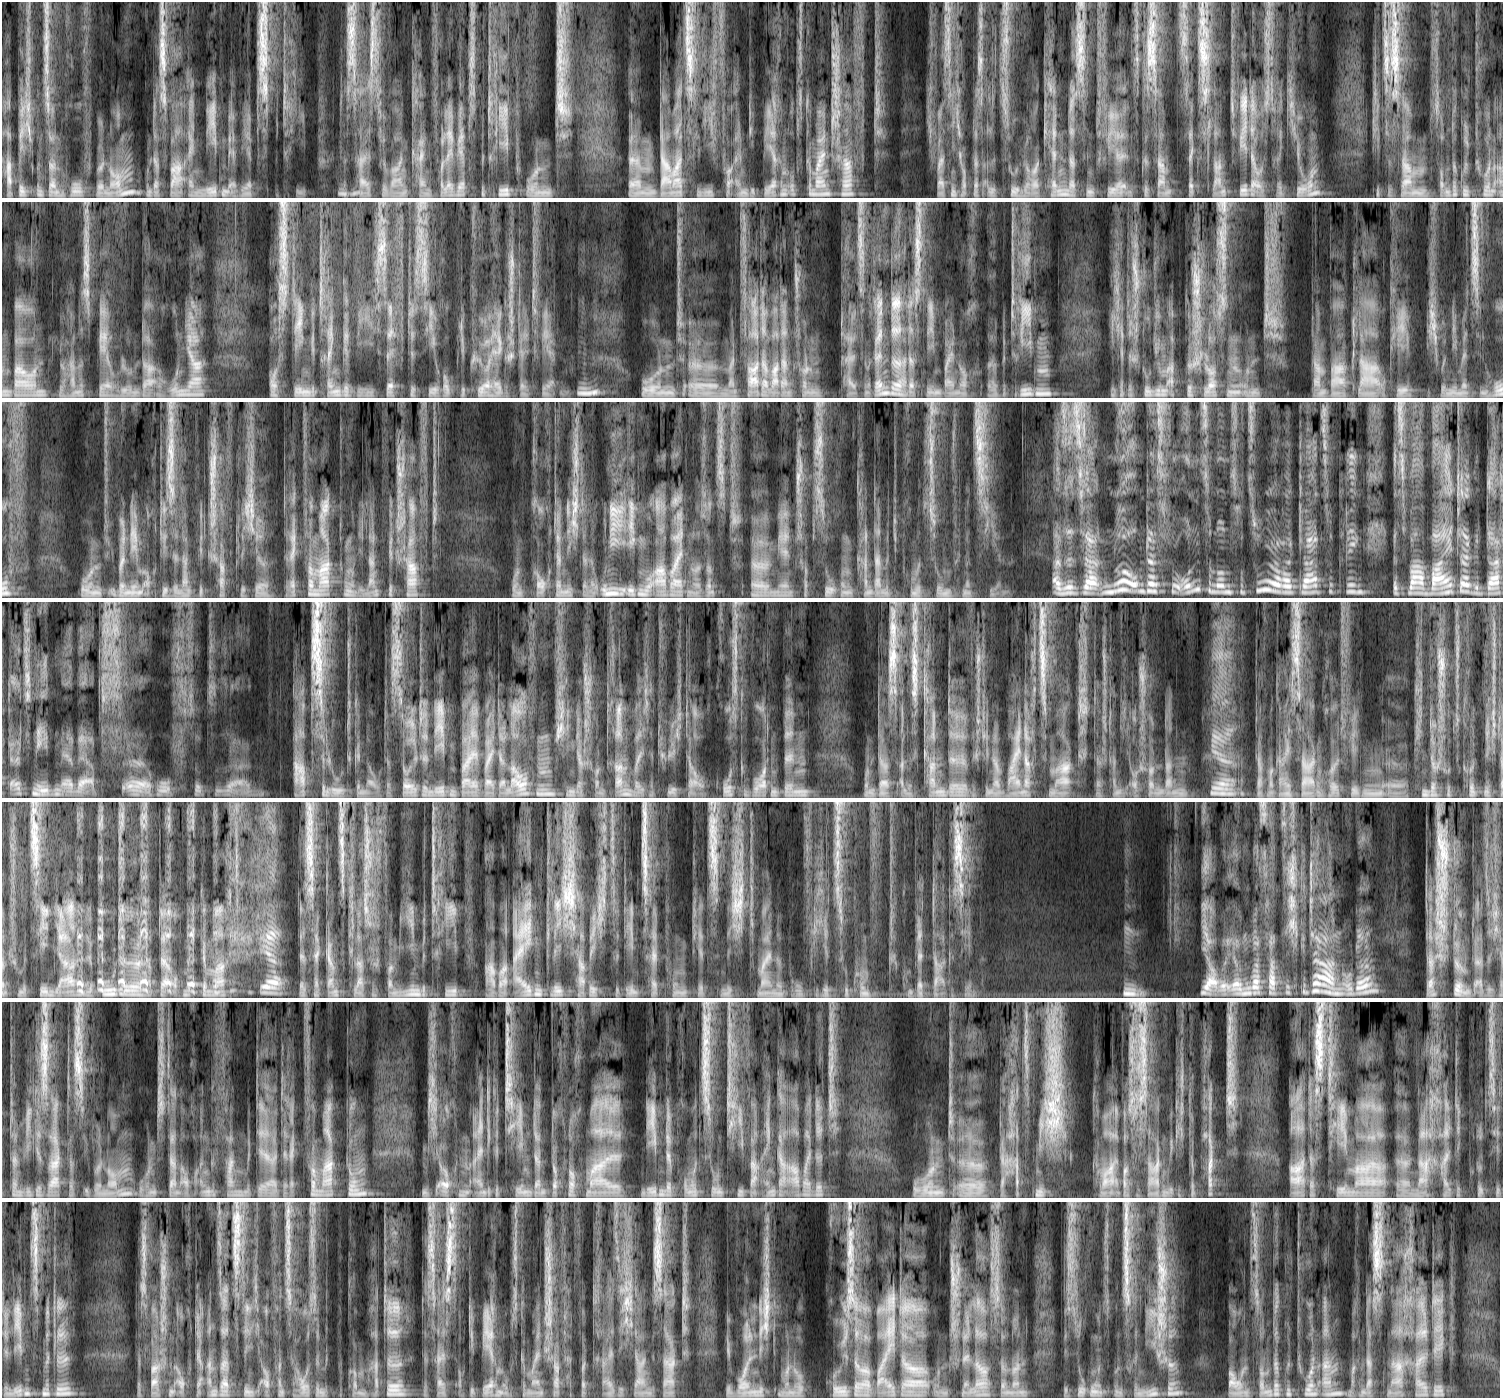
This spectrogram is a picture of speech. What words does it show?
habe ich unseren Hof übernommen und das war ein Nebenerwerbsbetrieb. Das mhm. heißt, wir waren kein Vollerwerbsbetrieb und ähm, damals lief vor allem die Bärenobstgemeinschaft. Ich weiß nicht, ob das alle Zuhörer kennen. Das sind wir insgesamt sechs Landwirte aus der Region, die zusammen Sonderkulturen anbauen, Johannisbeer, Holunder, Aronia, aus denen Getränke wie Säfte, Sirup, Likör hergestellt werden. Mhm. Und äh, mein Vater war dann schon teils in Rente, hat das nebenbei noch äh, betrieben. Ich hatte Studium abgeschlossen und dann war klar, okay, ich übernehme jetzt den Hof und übernehme auch diese landwirtschaftliche Direktvermarktung und die Landwirtschaft und brauche dann nicht an der Uni irgendwo arbeiten oder sonst äh, mir einen Job suchen, kann damit die Promotion finanzieren. Also es war nur, um das für uns und unsere Zuhörer klarzukriegen, es war weiter gedacht als Nebenerwerbshof äh, sozusagen. Absolut, genau. Das sollte nebenbei weiterlaufen. Ich hing da schon dran, weil ich natürlich da auch groß geworden bin und das alles kannte. Wir stehen am Weihnachtsmarkt, da stand ich auch schon dann, ja. darf man gar nicht sagen, heute wegen äh, Kinderschutzgründen. Ich stand schon mit zehn Jahren in der Bude, habe da auch mitgemacht. Ja. Das ist ja ganz klassisch Familienbetrieb, aber eigentlich habe ich zu dem Zeitpunkt jetzt nicht meine berufliche Zukunft komplett da gesehen. Hm. Ja, aber irgendwas hat sich getan, oder? Das stimmt. Also ich habe dann, wie gesagt, das übernommen und dann auch angefangen mit der Direktvermarktung mich auch in einige Themen dann doch nochmal neben der Promotion tiefer eingearbeitet. Und äh, da hat es mich, kann man einfach so sagen, wirklich gepackt. A, das Thema äh, nachhaltig produzierte Lebensmittel. Das war schon auch der Ansatz, den ich auch von zu Hause mitbekommen hatte. Das heißt, auch die Bärenobstgemeinschaft hat vor 30 Jahren gesagt, wir wollen nicht immer nur größer, weiter und schneller, sondern wir suchen uns unsere Nische, bauen Sonderkulturen an, machen das nachhaltig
